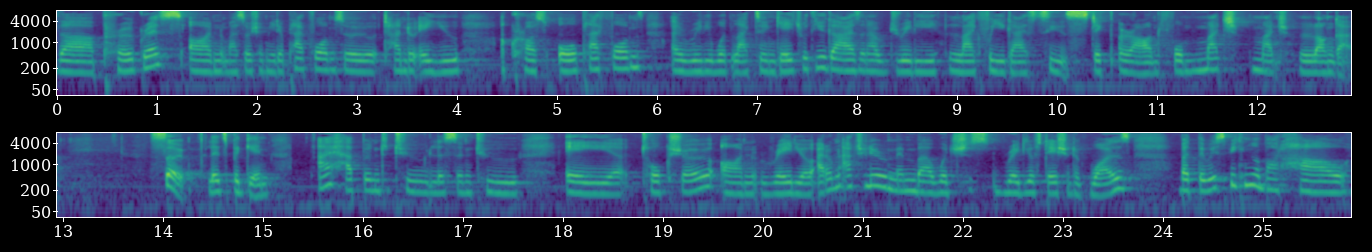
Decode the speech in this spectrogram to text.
the progress on my social media platforms, so Tando AU across all platforms. I really would like to engage with you guys, and I would really like for you guys to stick around for much, much longer. So let's begin. I happened to listen to a talk show on radio. I don't actually remember which radio station it was, but they were speaking about how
